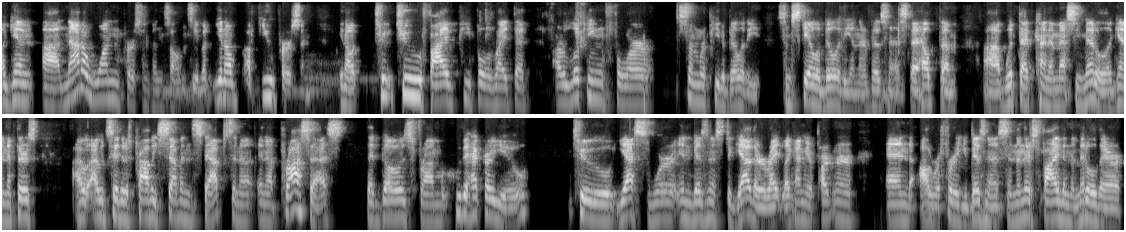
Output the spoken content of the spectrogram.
again uh, not a one person consultancy but you know a few person you know two two five people right that are looking for some repeatability some scalability in their business to help them uh, with that kind of messy middle again if there's I, I would say there's probably seven steps in a in a process that goes from who the heck are you to yes we're in business together right like i'm your partner and i'll refer you business and then there's five in the middle there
